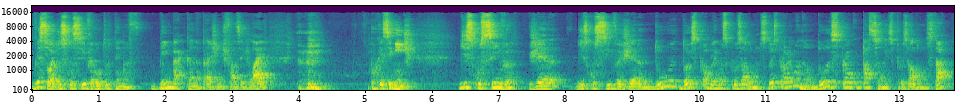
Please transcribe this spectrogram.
Vê só, discursiva é outro tema bem bacana para a gente fazer live. Porque é o seguinte, discursiva gera discursiva gera duas, dois problemas para os alunos. Dois problemas não, duas preocupações para os alunos, tá?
